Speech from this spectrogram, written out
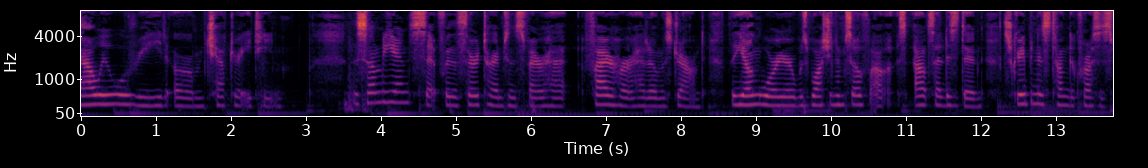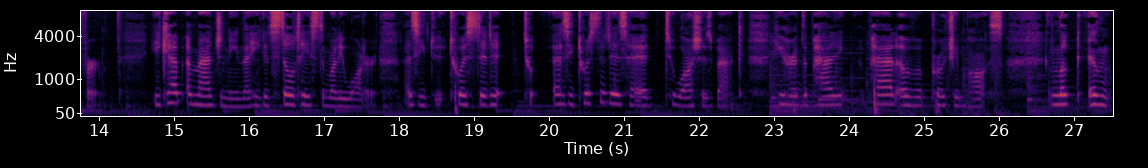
Now we will read um, chapter 18. The sun began to set for the third time since Fireheart, had almost drowned. The young warrior was washing himself out, outside his den, scraping his tongue across his fur. He kept imagining that he could still taste the muddy water as he twisted tw- as he twisted his head to wash his back. He heard the pad, pad of approaching paws, and looked and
